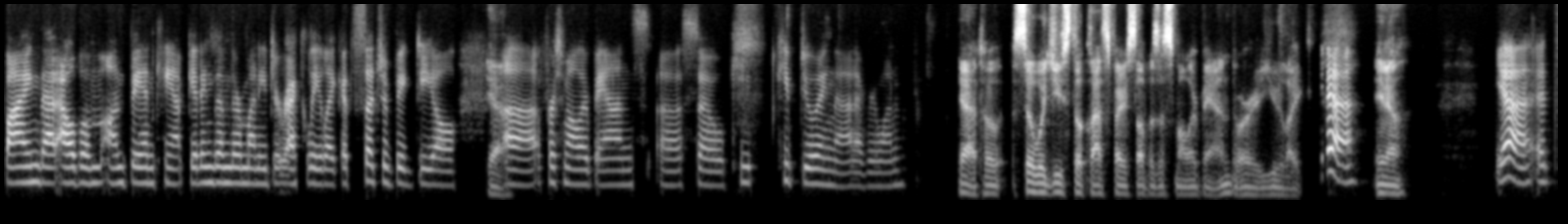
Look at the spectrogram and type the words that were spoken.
buying that album on bandcamp getting them their money directly like it's such a big deal yeah. uh, for smaller bands uh, so keep keep doing that everyone yeah totally. so would you still classify yourself as a smaller band or are you like yeah you know yeah, it's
